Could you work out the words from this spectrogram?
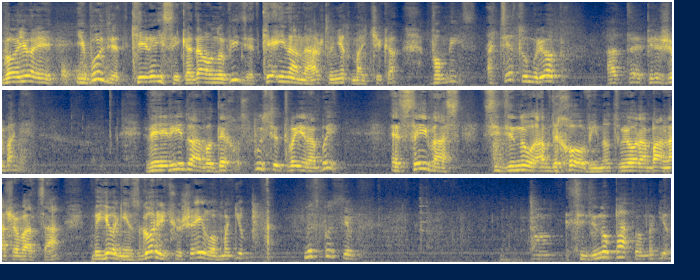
Воюй, и будет Кирейсы, когда он увидит, Кейнана, что нет мальчика, вомис. Отец умрет от э, переживания. Вериду Аводехо, спустят твои рабы, эсей вас седину Авдехо вино, твоего раба, нашего отца, бьёни с горечью шейло в могилу. Мы спустим седину папы в могилу.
